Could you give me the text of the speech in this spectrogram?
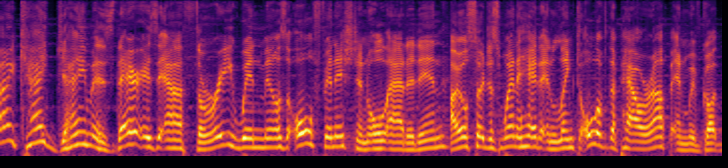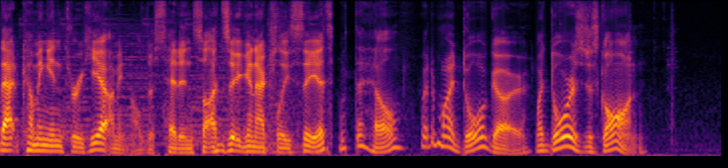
Okay, gamers, there is our three windmills all finished and all added in. I also just went ahead and linked all of the power up and we've got that coming in through here. I mean, I'll just head inside so you can actually see it. What the hell? Where did my door go? My door is just gone.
